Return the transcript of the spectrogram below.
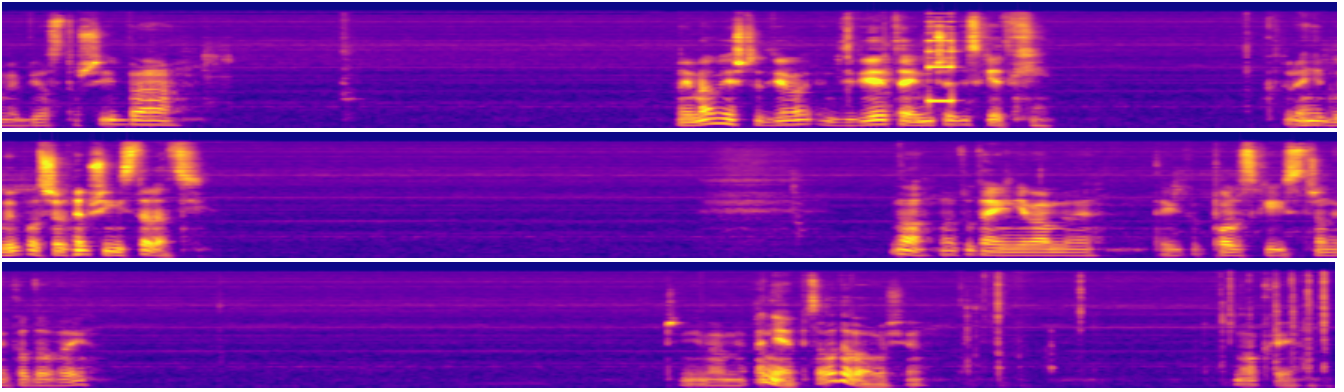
Mamy BIOS Toshiba. No i mamy jeszcze dwie, dwie tajemnicze dyskietki, które nie były potrzebne przy instalacji. No, no tutaj nie mamy tej polskiej strony kodowej. Czyli nie mamy... A nie, załadowało się. No okej. Okay.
